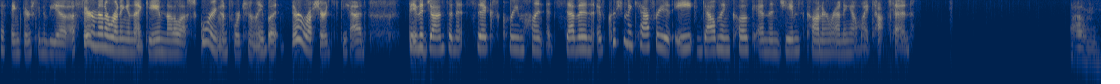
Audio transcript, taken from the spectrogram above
I think there's going to be a, a fair amount of running in that game. Not a lot of scoring, unfortunately, but there are rush yards to be had. David Johnson at six, Kareem Hunt at seven. I have Christian McCaffrey at eight, Dalvin Cook, and then James Conner rounding out my top ten. Um,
